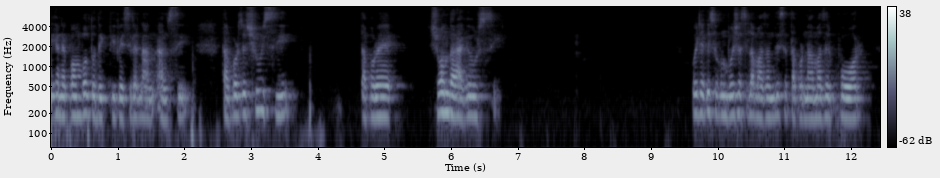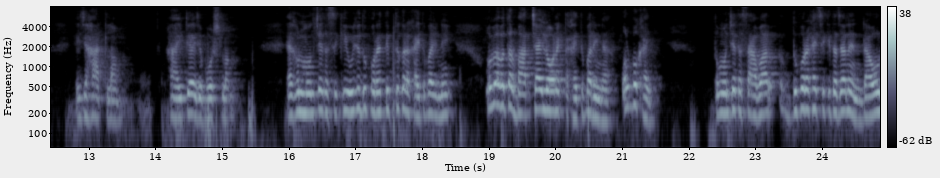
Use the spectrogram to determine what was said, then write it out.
এখানে কম্বল তো দেখতেই পেয়েছিলেন আন আনছি। তারপর যে শুইছি, তারপরে সন্ধ্যার আগে উঠছি। ওইটা কিছুক্ষণ বসেছিলাম আজান দিছে, তারপর নামাজের পর এই যে হাঁটলাম। হাইটে এই যে বসলাম। এখন মন চাইতেছে কি, ওই যে দুপুরে তৃপ্তি করে খাইতে পারি নাই, ওইভাবে তোর ভাত চাইলেও অনেকটা খাইতে পারি না, অল্প খাই। তো মন চাইতেছে আবার দুপুরে খাইছি কিতা জানেন? ডাউল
